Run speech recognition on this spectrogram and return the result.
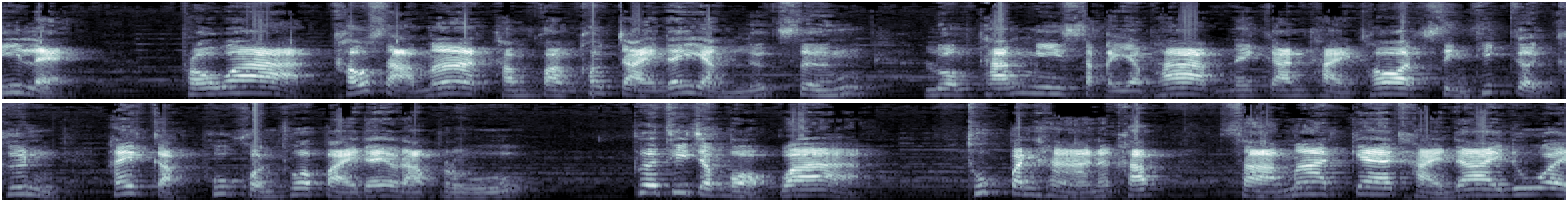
นี่แหละ เพราะว่าเขาสามารถทำความเข้าใจได้อย่างลึกซึ้ง รวมทั้งมีศักยภาพในการถ่ายทอดสิ่งที่เกิดขึ้น ให้กับผู้คนทั่วไปได้รับรู้ เพื่อที่จะบอกว่าทุกปัญหานะครับ สามารถแก้ไขได้ด้วย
